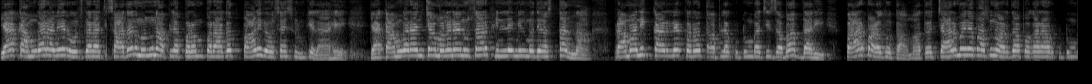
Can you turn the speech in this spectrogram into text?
या कामगाराने रोजगाराचे साधन म्हणून आपल्या परंपरागत पाणी व्यवसाय सुरू केला आहे. या कामगारांच्या म्हणण्यानुसार फिनले मिलमध्ये असताना प्रामाणिक कार्य करत आपल्या कुटुंबाची जबाबदारी पार पाडत होता. मात्र चार महिन्यापासून अर्धा पगारावर कुटुंब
